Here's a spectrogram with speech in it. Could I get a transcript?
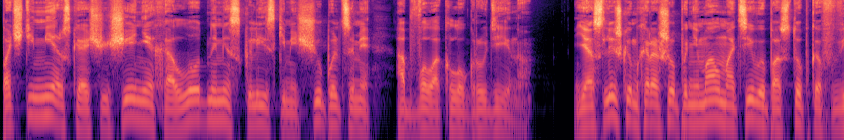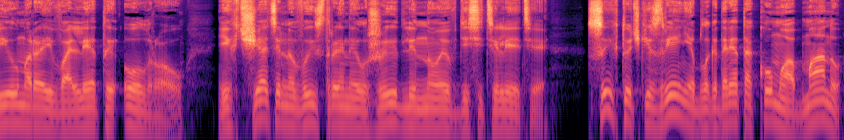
почти мерзкое ощущение холодными склизкими щупальцами обволокло грудину. Я слишком хорошо понимал мотивы поступков Вилмора и Валеты Олроу, их тщательно выстроенные лжи длиною в десятилетие. С их точки зрения, благодаря такому обману,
